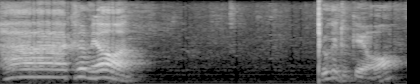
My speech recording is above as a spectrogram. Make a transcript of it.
아, 그러면 여기 둘게요.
